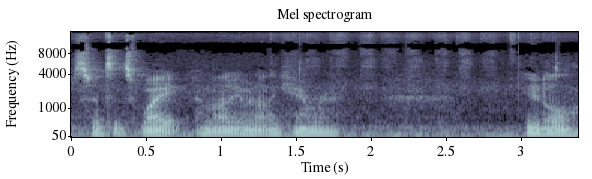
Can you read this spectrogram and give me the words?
since it's white, I'm not even on the camera. It'll,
